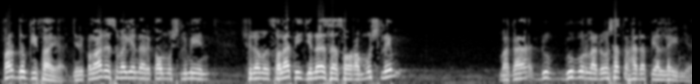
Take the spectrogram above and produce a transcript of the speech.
Fardu kifayah. Jadi kalau ada sebagian dari kaum muslimin sudah mensolati jenazah seorang muslim, maka gugurlah dosa terhadap yang lainnya.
